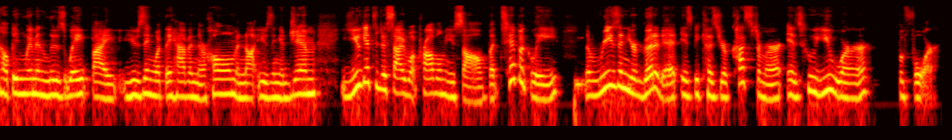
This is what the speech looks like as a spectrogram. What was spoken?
helping women lose weight by using what they have in their home and not using a gym. You get to decide what problem you solve. But typically, the reason you're good at it is because your customer is who you were before.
